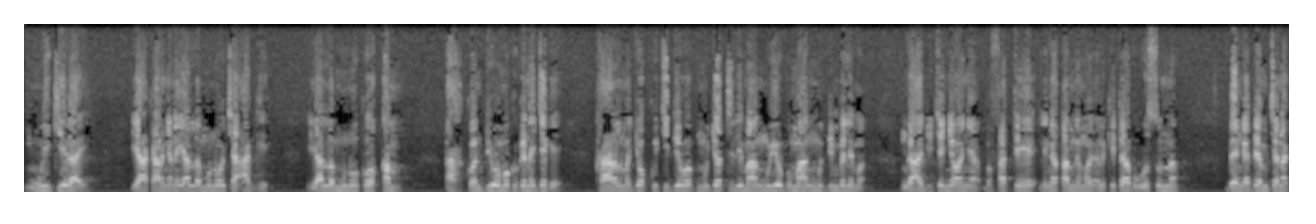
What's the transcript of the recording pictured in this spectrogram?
muy kiiraay yaakaar nga ne yàlla mënoo ca àggi yàlla mënoo koo xam ah kon diwa ma ko gën a jege xaaral ma jokk ci diw ak mu jot li maa ngi mu yóbbu maa ngi mu dimbali ma nga aju ca ñooña ba fàttee li nga xam ne mooy alkitaabu wa sunna ba nga dem ca nag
